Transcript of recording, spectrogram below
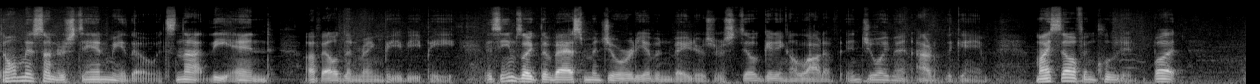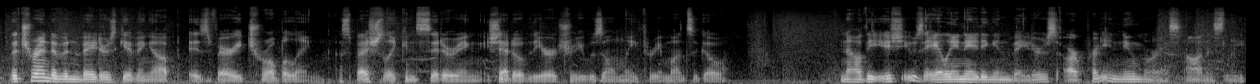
Don't misunderstand me though, it's not the end of Elden Ring PvP. It seems like the vast majority of invaders are still getting a lot of enjoyment out of the game, myself included, but the trend of invaders giving up is very troubling, especially considering Shadow of the Erdtree was only three months ago. Now, the issues alienating invaders are pretty numerous, honestly,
